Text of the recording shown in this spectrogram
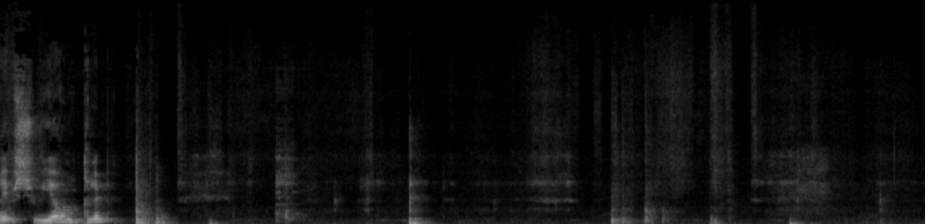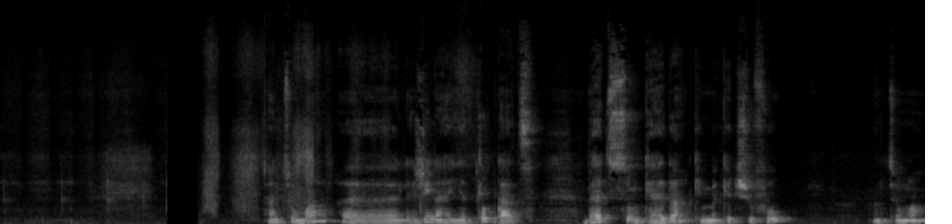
غير بشوية ونقلب. هانتوما آه العجينة هي طلقات بهذا السمك هذا كما كتشوفوا. هانتوما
